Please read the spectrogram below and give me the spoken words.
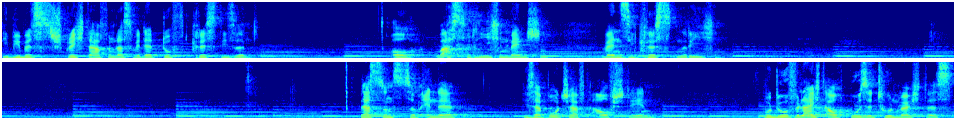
Die Bibel spricht davon, dass wir der Duft Christi sind. Oh, was riechen Menschen, wenn sie Christen riechen? Lasst uns zum Ende dieser Botschaft aufstehen, wo du vielleicht auch Buße tun möchtest.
